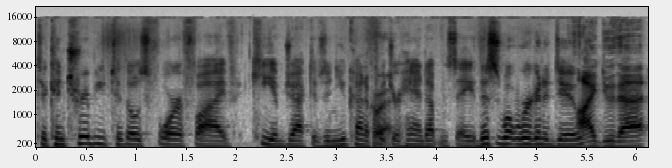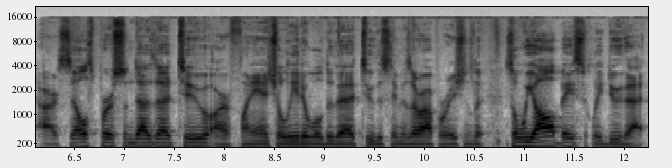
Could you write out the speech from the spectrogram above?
to contribute to those four or five key objectives? And you kind of put your hand up and say, this is what we're going to do. I do that. Our salesperson does that too. Our financial leader will do that too, the same as our operations leader. So we all basically do that.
